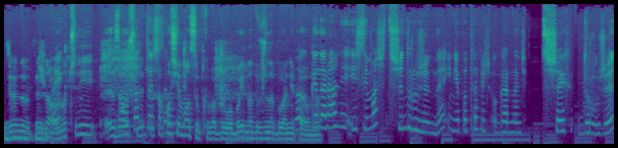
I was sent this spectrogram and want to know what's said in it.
Ze mną też No, no czyli e, załóżmy, no, tam 8 osób chyba było, bo jedna drużyna była no, niepełna. No, generalnie, jeśli masz trzy drużyny i nie potrafisz ogarnąć trzech drużyn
